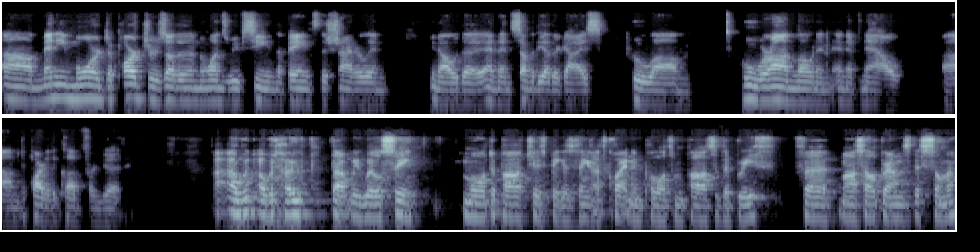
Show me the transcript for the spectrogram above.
um, many more departures other than the ones we've seen, the Baines, the Schneiderlin, you know, the and then some of the other guys who um, who were on loan and, and have now um, departed the club for good? I would I would hope that we will see more departures because I think that's quite an important part of the brief for Marcel Brands this summer.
